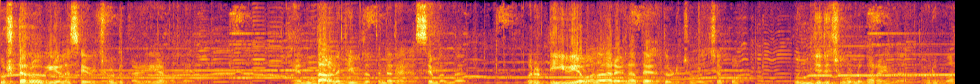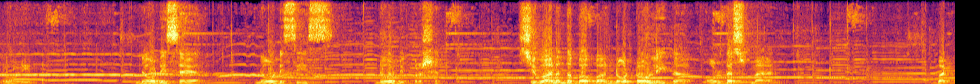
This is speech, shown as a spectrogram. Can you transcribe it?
കുഷ്ഠരോഗികളെ സേവിച്ചുകൊണ്ട് കഴിയുകയാണ് അദ്ദേഹം. എന്താണ് ജീവിതത്തിന്റെ രഹസ്യമെന്ന് ഒരു ടി വി അവതാരകൻ അദ്ദേഹത്തോട് ചോദിച്ചപ്പോൾ പുഞ്ചിരിച്ചുകൊണ്ട് പറയുന്ന ഒരു മറുപടി ഉണ്ട്. No desire no disease no depression Shivananda Baba not only the oldest man but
